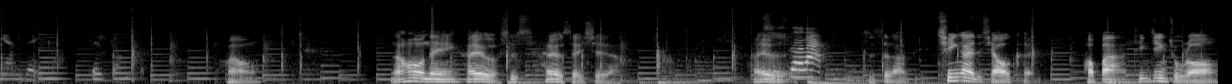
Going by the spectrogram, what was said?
念这个，这种。好。然后呢？还有是还有谁写啊？还有紫色蜡笔。紫色蜡笔。亲爱的小肯，好吧，听清楚喽。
